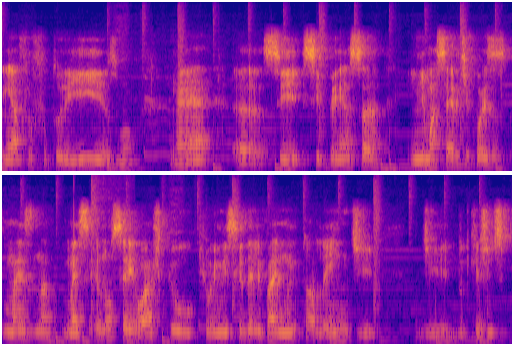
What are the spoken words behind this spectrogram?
em, afrofuturismo, né, uh, se, se pensa em uma série de coisas, mas, na, mas eu não sei, eu acho que o, que o Emicida, ele vai muito além de, de, do que a gente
